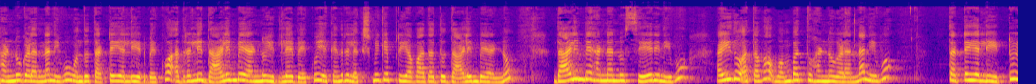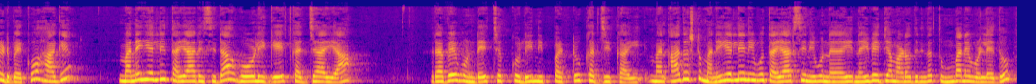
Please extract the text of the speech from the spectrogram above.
ಹಣ್ಣುಗಳನ್ನು ನೀವು ಒಂದು ತಟ್ಟೆಯಲ್ಲಿ ಇಡಬೇಕು. ಅದರಲ್ಲಿ ದಾಳಿಂಬೆ ಹಣ್ಣು ಇರಲೇಬೇಕು. ಯಾಕೆಂದ್ರೆ ಲಕ್ಷ್ಮಿಗೆ ಪ್ರಿಯವಾದದ್ದು ದಾಳಿಂಬೆ ಹಣ್ಣು. ದಾಳಿಂಬೆ ಹಣ್ಣನ್ನು ಸೇರಿ ನೀವು ಐದು ಅಥವಾ ಒಂಬತ್ತು ಹಣ್ಣುಗಳನ್ನು ನೀವು ತಟ್ಟೆಯಲ್ಲಿ ಇಟ್ಟು ಇಡಬೇಕು. ಹಾಗೆ ಮನೆಯಲ್ಲಿ ತಯಾರಿಸಿದ ಹೋಳಿಗೆ, ಕಜ್ಜಾಯ, ರವೆ ಉಂಡೆ, ಚಕ್ಕುಲಿ, ನಿಪ್ಪಟ್ಟು, ಕರ್ಜಿಕಾಯಿ ಮನ್ ಆದಷ್ಟು ಮನೆಯಲ್ಲೇ ನೀವು ತಯಾರಿಸಿ ನೀವು ನೈವೇದ್ಯ ಮಾಡೋದ್ರಿಂದ ತುಂಬಾ ಒಳ್ಳೆಯದು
